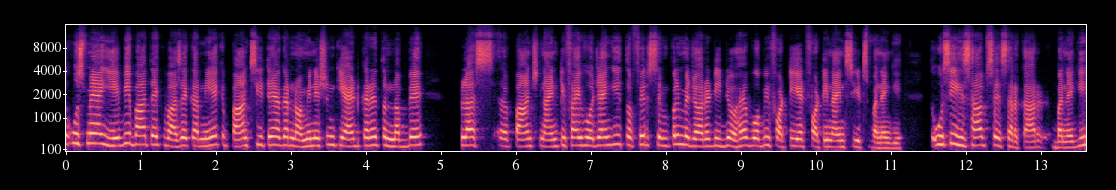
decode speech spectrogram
तो उसमें ये भी बात एक वाजे करनी है कि पाँच सीटें अगर नॉमिनेशन की ऐड करें तो नब्बे प्लस पाँच नाइन्टी फाइव हो जाएँगी तो फिर सिंपल मेजोरिटी जो है, वो भी forty eight forty nine seats बनेंगी। तो उसी हिसाब से सरकार बनेगी।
